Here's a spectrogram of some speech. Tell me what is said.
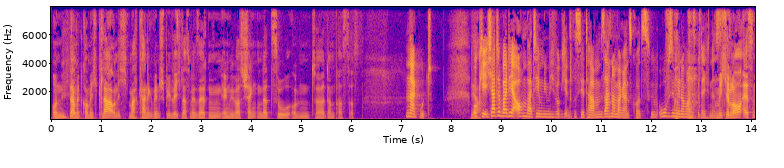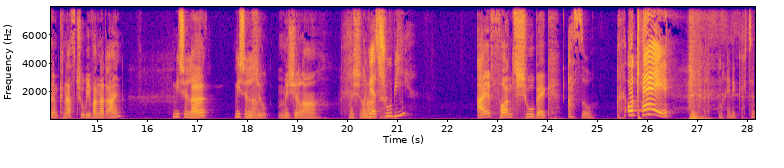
Und Mhm. damit komme ich klar und ich mache keine Gewinnspiele. Ich lasse mir selten irgendwie was schenken dazu und äh, dann passt das. Na gut. Ja. Okay, ich hatte bei dir auch ein paar Themen, die mich wirklich interessiert haben. Sag noch mal ganz kurz. Ruf sie mir noch mal ins Gedächtnis. Michelin essen im Knast, Schubi wandert ein. Michelin. Äh, Michelin. Michel, Michelin. Michelin. Und wer ist Schubi? Alfons Schubeck. Ach so. Okay. Meine Güte.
